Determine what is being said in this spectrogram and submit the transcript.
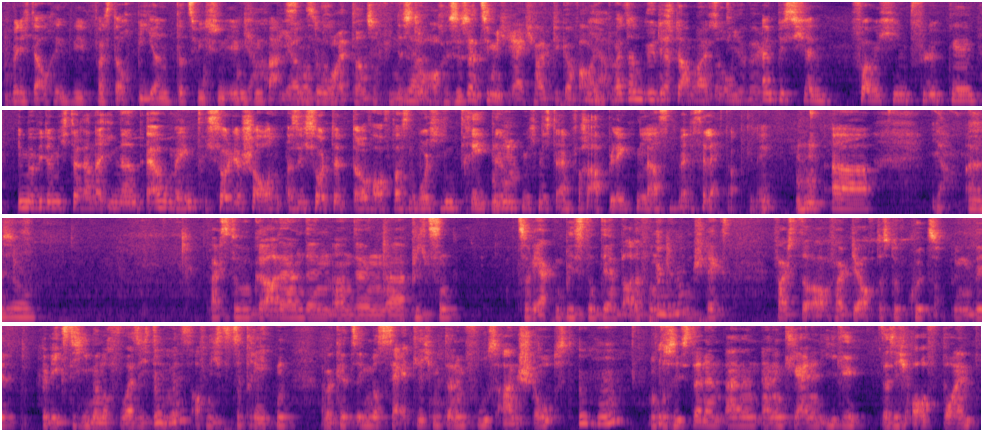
wenn ich da auch irgendwie, falls da auch Beeren dazwischen irgendwie wachsen. Beeren und so. Kräuter und so findest Ja. du auch. Es ist ein ziemlich reichhaltiger Wald. Ja, weil also dann würde ich da mal so ein bisschen vor mich hin pflücken, immer wieder mich daran erinnern, äh, Moment, ich soll ja schauen, also ich sollte darauf aufpassen, wo ich hintrete Mhm. und mich nicht einfach ablenken lassen, weil das ja leicht abgelenkt. Mhm. Äh, ja, also als du gerade an den, an den äh, Pilzen zu werken bist und dir ein paar davon in den Mund steckst, fällt dir, auf, fällt dir auf, dass du kurz irgendwie, du bewegst dich immer noch vorsichtig, um jetzt auf nichts zu treten, aber kurz irgendwas seitlich mit deinem Fuß anstobst und du siehst einen, einen, einen kleinen Igel, der sich aufbäumt,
